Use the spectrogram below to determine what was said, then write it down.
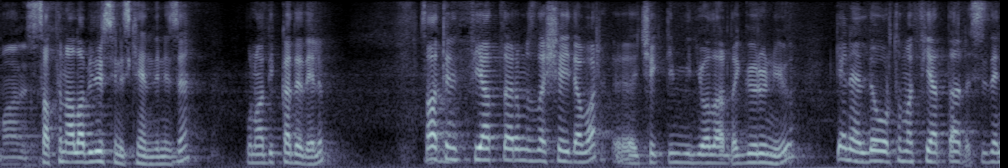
Maalesef. satın alabilirsiniz kendinize. Buna dikkat edelim. Zaten fiyatlarımızda şey de var. e, çektiğim videolarda görünüyor. Genelde ortama fiyatlar sizde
